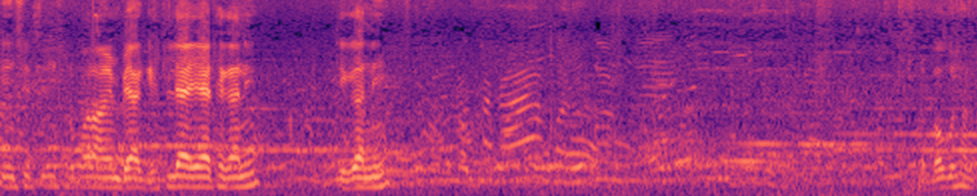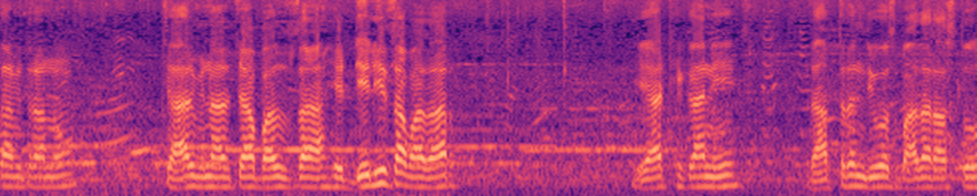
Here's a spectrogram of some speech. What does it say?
तीनशे तीनशे रुपयाला आम्ही बॅग घेतली आहे या ठिकाणी ठिकाणी बघू शकता मित्रांनो चार मिनारच्या बाजूचा हे डेलीचा बाजार. या ठिकाणी रात्रंदिवस बाजार असतो.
